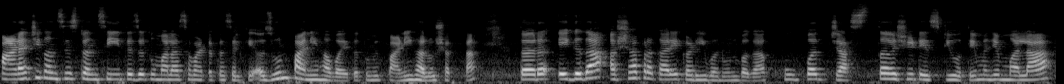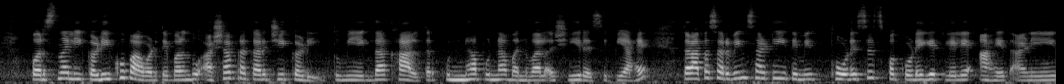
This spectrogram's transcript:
पाण्याची कन्सिस्टन्सी इथे जर तुम्हाला असं वाटत असेल की अजून पाणी हवं आहे तर तुम्ही पाणी घालू शकता. तर एकदा अशा प्रकारे कढी बनवून बघा खूपच जास्त अशी टेस्टी होते. म्हणजे मला पर्सनली कढी खूप आवडते परंतु अशा प्रकारची कढी तुम्ही एकदा खाल तर पुन्हा पुन्हा बनवाल अशी ही रेसिपी आहे. तर आता सर्विंगसाठी इथे मी थोडेसेच पकोडे घेतलेले आहेत आणि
